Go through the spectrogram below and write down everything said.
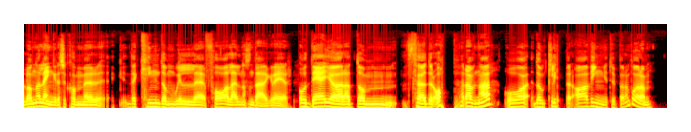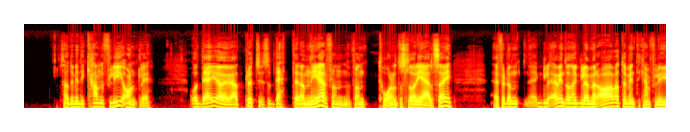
London lenger så kommer The Kingdom will eh, fall eller noe sånt der greier. Og det gjør at de føder opp ravnar, og de klipper av vingetuppene på dem. Så at de ikke kan fly ordentlig. Og det gjør jo at plutselig så detter de ned fra, fra tårnet og slår ihjel seg. Eh, For de, jeg vet ikke om de glemmer av at de ikke kan fly,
